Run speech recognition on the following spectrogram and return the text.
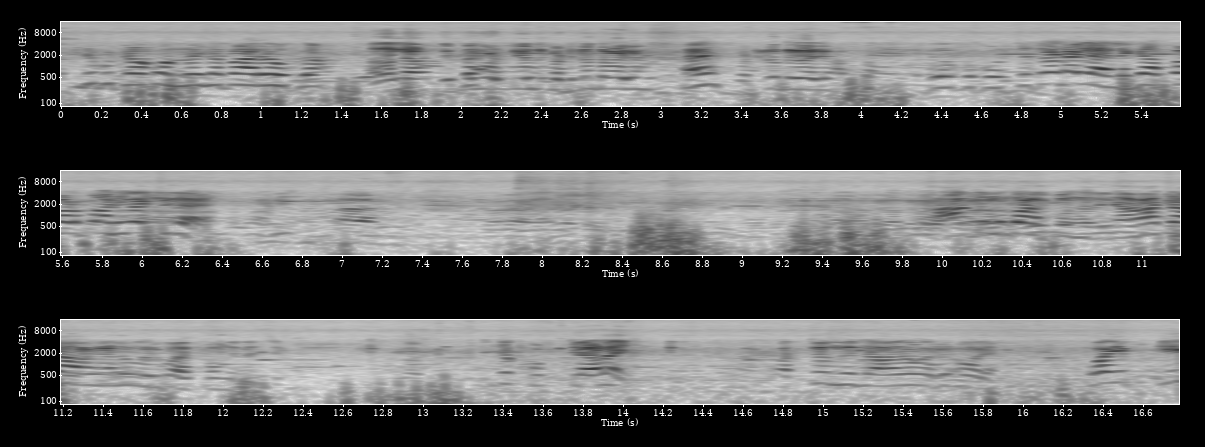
ഇന്റെ കുട്ടികളെ കൊന്നു കഴിഞ്ഞപ്പോ ആരാ നോക്കുക? അതൊന്നും അങ്ങനെ ഒരു കുഴപ്പമൊന്നുമില്ല ചെ. എന്റെ കുട്ടികളെ ഒറ്റൊന്നുമില്ലാതെ ഒരു പോയ പോയി ഈ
